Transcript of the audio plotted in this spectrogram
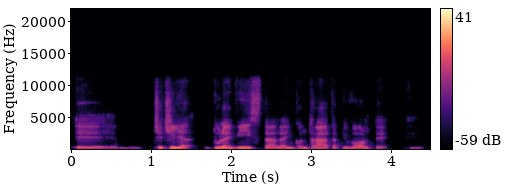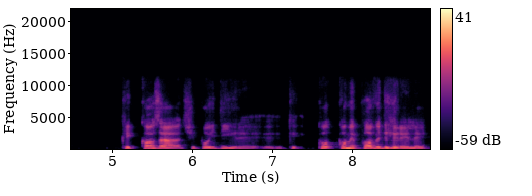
Eh, Cecilia, tu l'hai vista, l'hai incontrata più volte, che cosa ci puoi dire? Che, co come può vedere le,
